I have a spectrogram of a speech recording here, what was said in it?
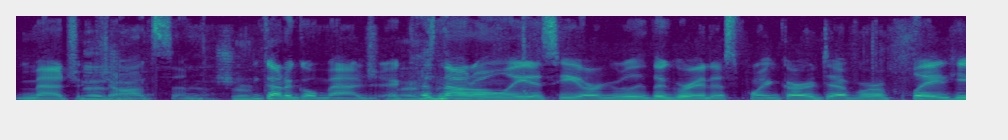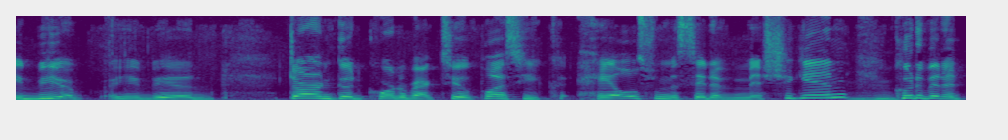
Magic, Magic, Johnson. yeah, sure. You got to go Magic because not only is he arguably the greatest point guard to ever have played, he'd be a he'd be a darn good quarterback too. Plus, he hails from the state of Michigan. Mm-hmm. Could have been a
